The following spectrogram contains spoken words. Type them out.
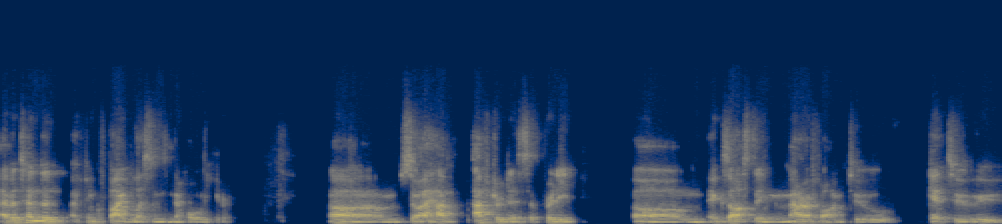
I've attended, I think, five lessons in the whole year. Um, so I have, after this, a pretty um, exhausting marathon to get to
